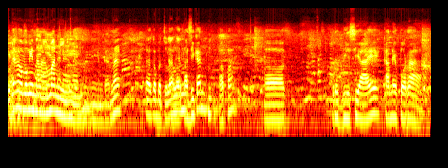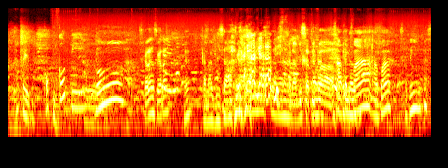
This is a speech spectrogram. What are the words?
kita ngomongin tanaman ini. Hmm, karena eh, kebetulan kalau kan tadi kan apa uh, Rubiciae canefora apa itu kopi kopi oh Sekarang sekarang eh? karena bisa ada bisa tiba. sativa apa satunya apa Mas?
